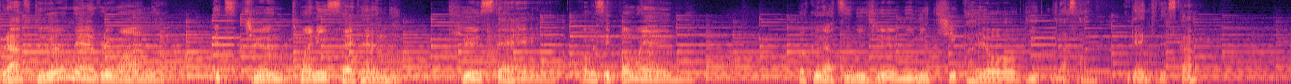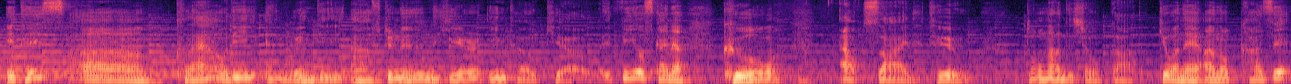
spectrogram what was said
Good afternoon, everyone. It's June 22nd, Tuesday. How is it going? 6月22日火曜日、皆さん、お元気ですか It is a cloudy and windy afternoon here in Tokyo. It feels kind of cool outside too. どうなんでしょうか今日はねあの風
